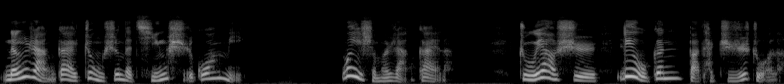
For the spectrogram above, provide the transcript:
能染盖众生的情识光明。为什么染盖了？主要是六根把它执着了。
